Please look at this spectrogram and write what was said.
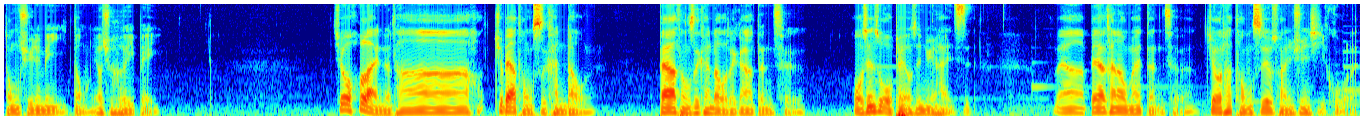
东区那边移动，要去喝一杯。就后来呢，他就被他同事看到了，被他同事看到我在跟他等车。我先说我朋友是女孩子，被他被他看到我们在等车，结果他同事又传讯息过来，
